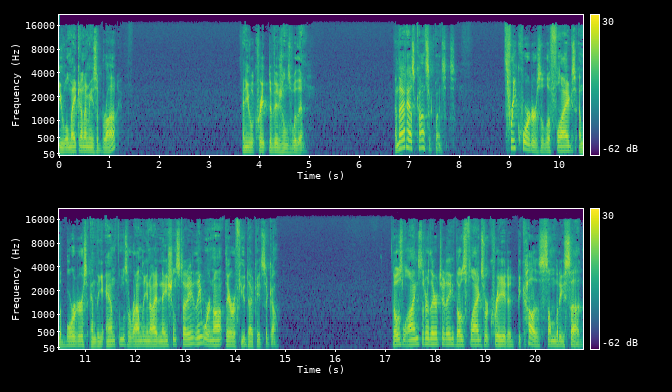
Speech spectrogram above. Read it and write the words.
you will make enemies abroad, and you will create divisions within. And that has consequences. Three quarters of the flags and the borders and the anthems around the United Nations today, they were not there a few decades ago. Those lines that are there today, those flags were created because somebody said,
